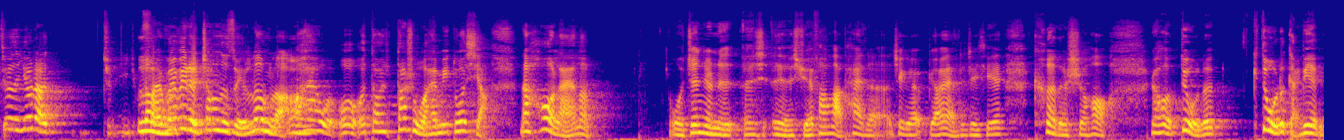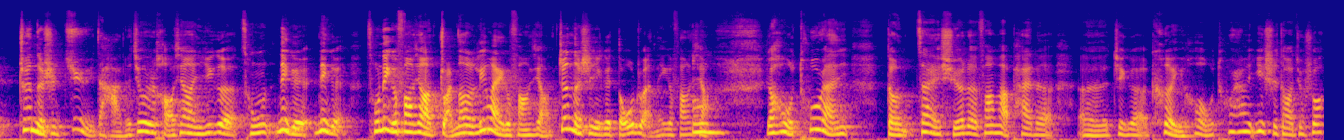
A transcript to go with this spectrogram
就是有点就反微微的张着嘴愣了。哎，我我我当当时我还没多想。那后来了？我真正的呃呃学方法派的这个表演的这些课的时候，然后对我的。对我的改变真的是巨大的，就是好像一个从那个那个从那个方向转到了另外一个方向，真的是一个斗转的一个方向。然后我突然等在学了方法派的呃这个课以后，我突然意识到，就说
